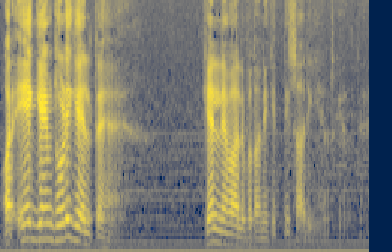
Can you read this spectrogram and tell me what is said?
اور ایک گیم تھوڑی کھیلتے ہیں۔ کھیلنے والے پتہ نہیں کتنی ساری گیمز کھیلتے ہیں۔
